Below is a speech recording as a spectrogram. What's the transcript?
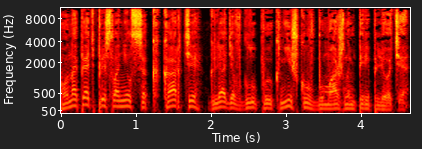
Он опять прислонился к карте, глядя в глупую книжку в бумажном переплете.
